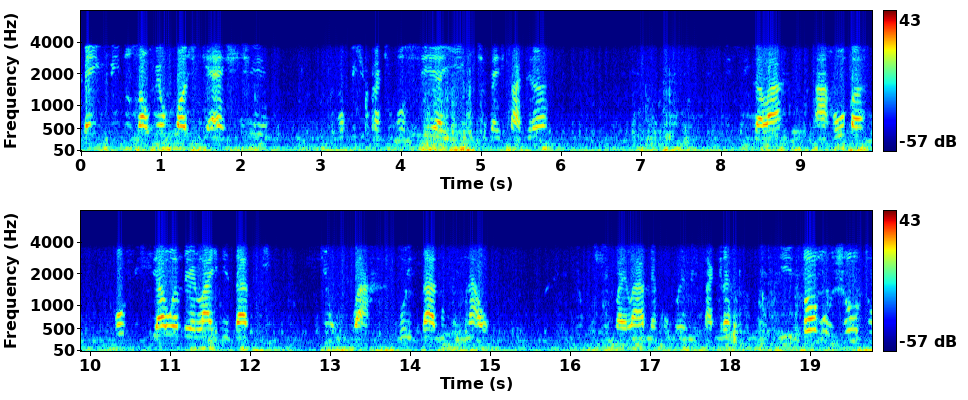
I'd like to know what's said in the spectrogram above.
Bem-vindos ao meu podcast. Vou pedir para que você aí que tiver Instagram, Siga lá, arroba oficial underline Davi Silva. Dois A no final. Você vai lá, me acompanha no Instagram. E tamo junto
